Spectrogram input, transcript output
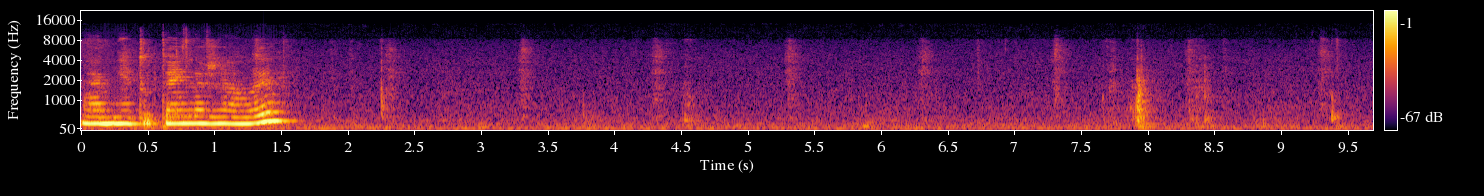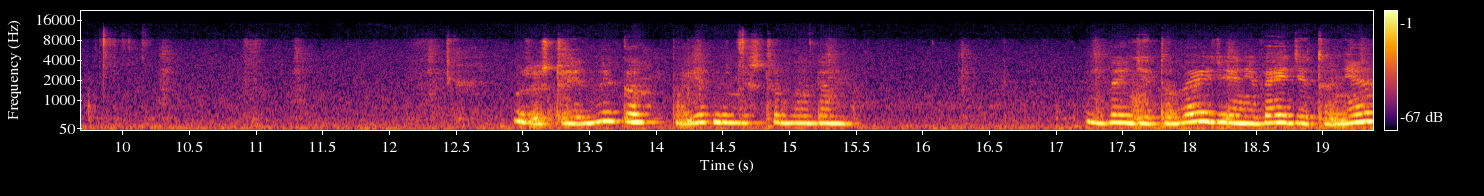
ładnie tutaj leżały. Może jeszcze jednego, po jednym jeszcze dodam. Wejdzie to wejdzie, nie wejdzie to nie.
